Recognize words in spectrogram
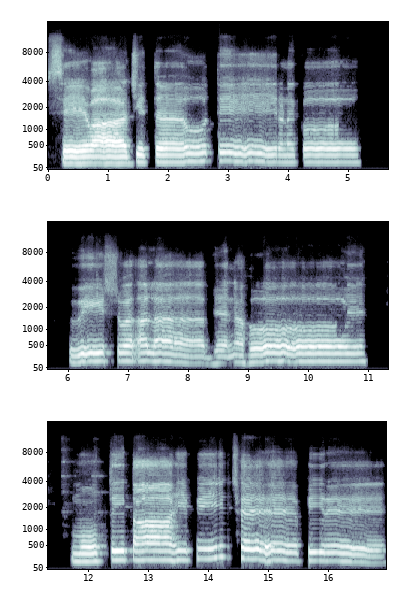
सेवा जित उत्तीर्ण को। विश्व अलभ्य न हो मुक्ति ताहि पीछे फिरे,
